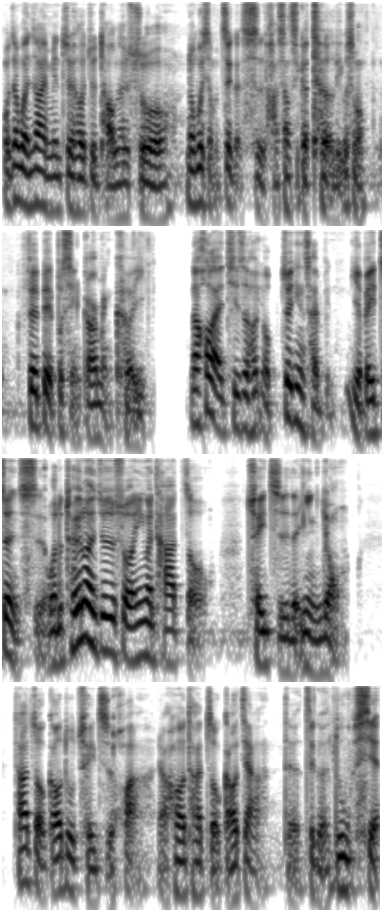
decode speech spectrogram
我在文章里面最后就讨论说，那为什么这个是好像是一个特例？为什么菲贝不行，Garmin 可以？那后来其实有最近才也被证实。我的推论就是说，因为它走垂直的应用。它走高度垂直化，然后它走高价的这个路线，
